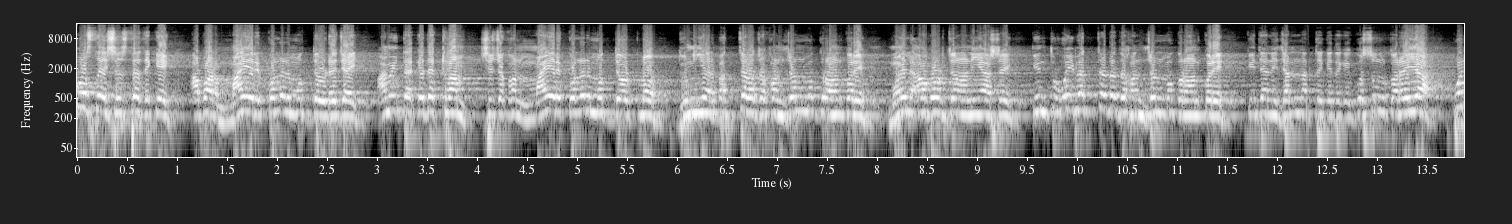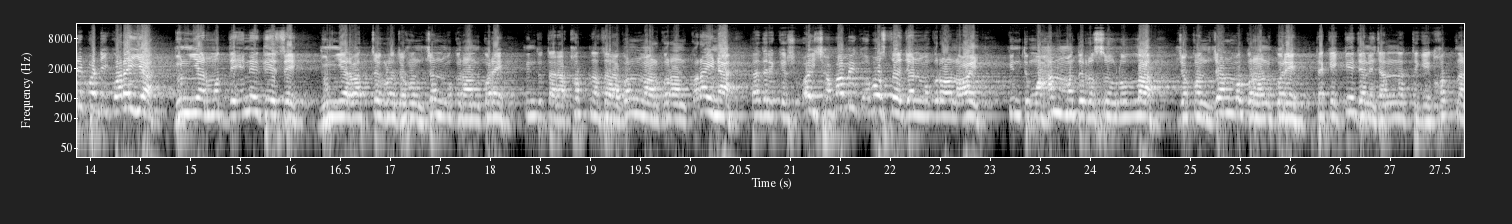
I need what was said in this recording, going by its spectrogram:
অবস্থায় সিজদা থেকে আবার মায়ের কোলের মধ্যে উঠে যায়। আমি তাকে দেখলাম, সে যখন মায়ের কোলের মধ্যে উঠল, দুনিয়ার বাচ্চারা যখন জন্মগ্রহণ করে মহিলা আবর্জনা নিয়ে আসে, কিন্তু ওই বাচ্চাটা যখন জন্মগ্রহণ করে, কি জানি জান্নাত থেকে তাকে গোসল করাইয়া, পরিপাটি করাইয়া দুনিয়ার মধ্যে এনে দিয়েছে। দুনিয়ার বাচ্চাগুলো যখন জন্মগ্রহণ করে, কিন্তু তারা খতনা ছাড়া গ্রহণ করায় না, তাদেরকে ওই স্বাভাবিক অবস্থায় জন্মগ্রহণ হয়। কিন্তু মোহাম্মদ রসুল্লাহ যখন জন্মগ্রহণ করে, তাকে কে জানে জান্নাত থেকে খতনা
